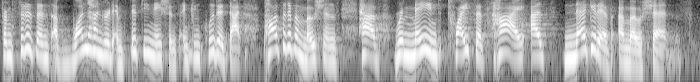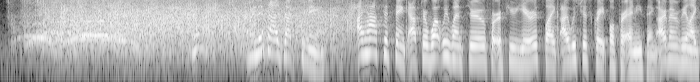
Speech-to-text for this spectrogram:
from citizens of 150 nations and concluded that positive emotions have remained twice as high as negative emotions. I mean, this adds up to me. I have to think after what we went through for a few years, like I was just grateful for anything. I remember being like,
